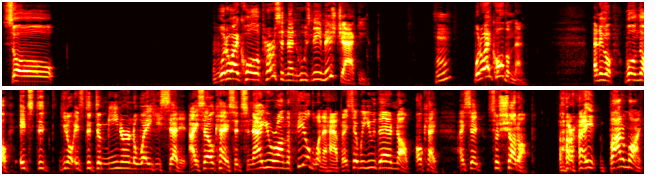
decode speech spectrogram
So what do I call a person then whose name is Jackie? Hmm? What do I call them then? And they go, well, no, it's the you know, it's the demeanor and the way he said it. I said, okay. I said, so now you were on the field when it happened. I said, were you there? No. Okay. I said, so shut up. All right. Bottom line,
